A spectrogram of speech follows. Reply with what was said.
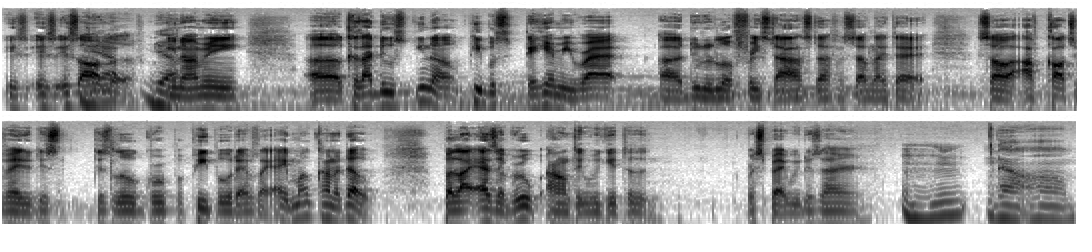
it's it's, it's all Yeah, love. yeah. You know what I mean? Because I do, you know, people they hear me rap, uh, do the little freestyle stuff and stuff like that. So I've cultivated this this little group of people that was like, hey, Mo, kind of dope. But like as a group, I don't think we get the respect we deserve. Now, um,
